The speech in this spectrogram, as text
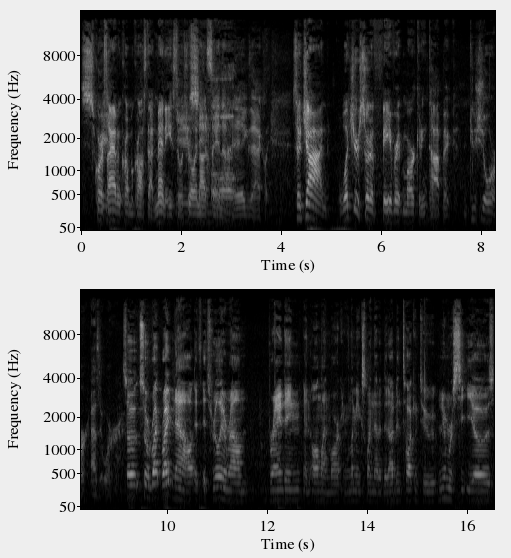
Of course, I haven't come across that many, so it's You've really not saying all. that. Exactly. So, John, what's your sort of favorite marketing topic du jour, as it were? So, so right, right now, it's, it's really around branding and online marketing. Let me explain that a bit. I've been talking to numerous CEOs,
